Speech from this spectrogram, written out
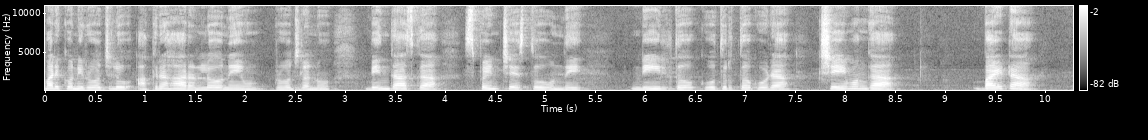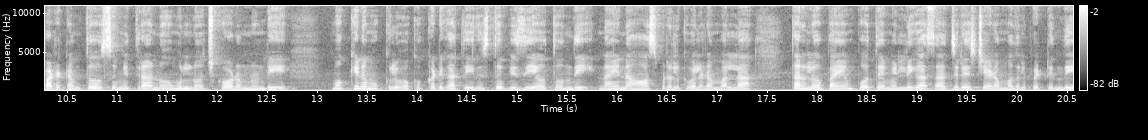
మరికొన్ని రోజులు అగ్రహారంలోనే ఉం- రోజులను బిందాస్గా స్పెండ్ చేస్తూ ఉంది. నీల్తో కూతురుతో కూడా క్షేమంగా బయట పడటంతో సుమిత్ర నోములు నోచుకోవడం నుండి మొక్కిన ముక్కులు ఒక్కొక్కటిగా తీరుస్తూ బిజీ అవుతుంది. నైనా హాస్పిటల్కి వెళ్ళడం వల్ల తనలో భయం పోతే మెల్లిగా సర్జరీస్ చేయడం మొదలుపెట్టింది.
